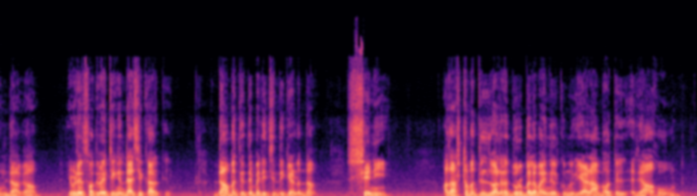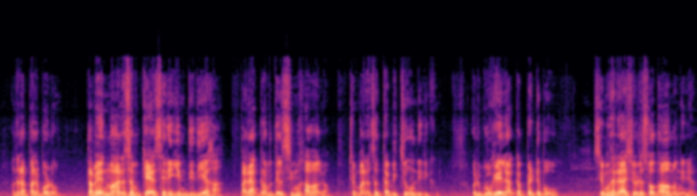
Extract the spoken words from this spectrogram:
ഉണ്ടാകാം. ഇവിടെ സ്വതവേ ചിങ്ങൻ രാശിക്കാർക്ക് ദാമ്പത്യത്തെപ്പറ്റി ചിന്തിക്കേണ്ടുന്ന ശനി അത് അഷ്ടമത്തിൽ വളരെ ദുർബലമായി നിൽക്കുന്നു. ഏഴാം ഭാവത്തിൽ രാഹുവുമുണ്ട്. അതിനാൽ പലപ്പോഴും തമയൻ മാനസം കേസരിക്കും ദിദിയഹ പരാക്രമത്തിൽ സിംഹമാകാം. പക്ഷെ മനസ്സ് തപിച്ചുകൊണ്ടിരിക്കും. ഒരു ഗുഹയിൽ അകപ്പെട്ട് പോകും. സിംഹരാശിയുടെ സ്വഭാവം അങ്ങനെയാണ്.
